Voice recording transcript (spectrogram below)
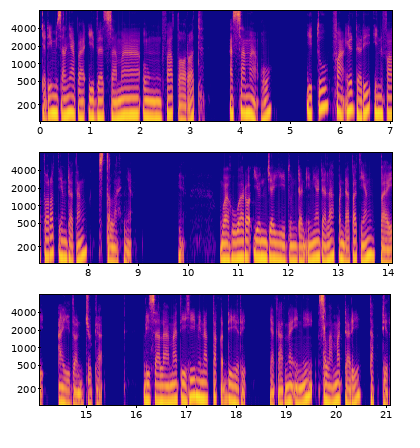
Jadi misalnya apa? Idza sama'un fatarat as-sama'u itu fa'il dari infatarat yang datang setelahnya. Ya. Wa huwa ra'yun jayyidun dan ini adalah pendapat yang baik aidon juga. Li salamatihi minat taqdiri. Ya karena ini selamat dari takdir.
